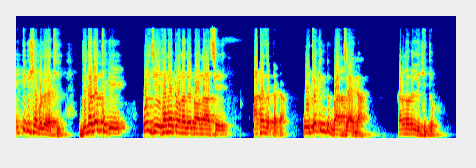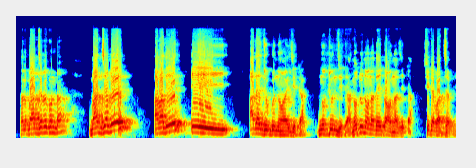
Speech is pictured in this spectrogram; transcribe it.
একটি বিষয় বলে রাখি, দেনাদার থেকে ওই যে এখানে একটা অনাদায় পাওনা আছে আট হাজার টাকা। ওইটা কিন্তু বাদ যায় না, কারণ ওটা লিখিত। তাহলে বাদ যাবে কোনটা? বাদ যাবে আমাদের এই আদায়যোগ্য নয় যেটা, নতুন যেটা, নতুন অনাদায় পাওনা যেটা, সেটা বাদ যাবে।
